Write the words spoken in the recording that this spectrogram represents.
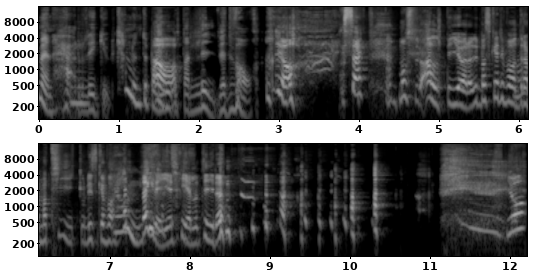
Men herregud, kan du inte bara Mm. Ja. låta livet vara? Ja, exakt. Måste du alltid göra. Det bara ska det vara dramatik och det ska vara Ja, hända helt. grejer hela tiden. ja,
